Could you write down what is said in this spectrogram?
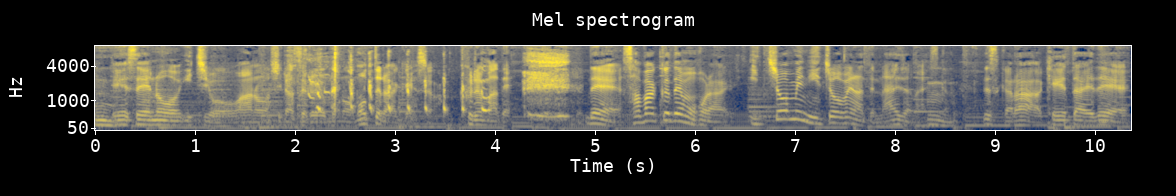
うん。衛星の位置をあの知らせるものを持ってるわけですよ車で。で砂漠でもほら1丁目2丁目なんてないじゃないですか。ですから携帯で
